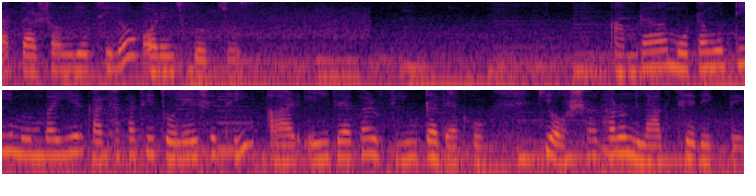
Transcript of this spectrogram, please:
আর তার সঙ্গে ছিল অরেঞ্জ ফ্রুট জুস আমরা মোটামুটি মুম্বাইয়ের কাছাকাছি চলে এসেছি আর এই জায়গার ভিউটা দেখো, কি অসাধারণ লাগছে দেখতে।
